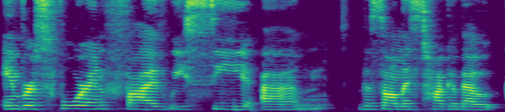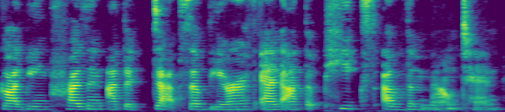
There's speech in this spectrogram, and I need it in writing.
In verse 4 and 5, we see um, the psalmist talk about God being present at the depths of the earth and at the peaks of the mountain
